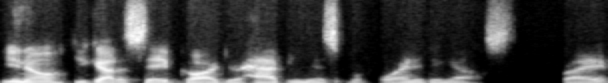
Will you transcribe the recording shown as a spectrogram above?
you know, you got to safeguard your happiness before anything else, right?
